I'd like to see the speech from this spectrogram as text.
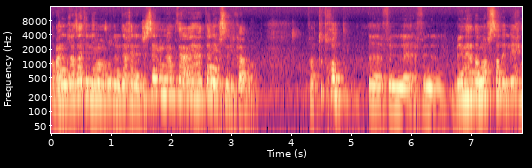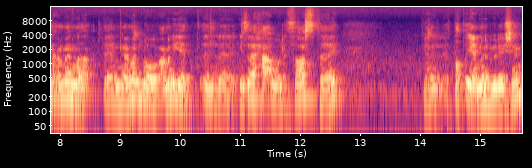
طبعا الغازات اللي هي موجودة داخل الجسم من الامثله عليها ثاني أكسيد الكربون. فبتدخل في ال في ال بين هذا المفصل اللي إحنا عمالنا آه، بنعمل له عملية الإزاحة أو ال thrust هاي يعني التطقيع ال manipulation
